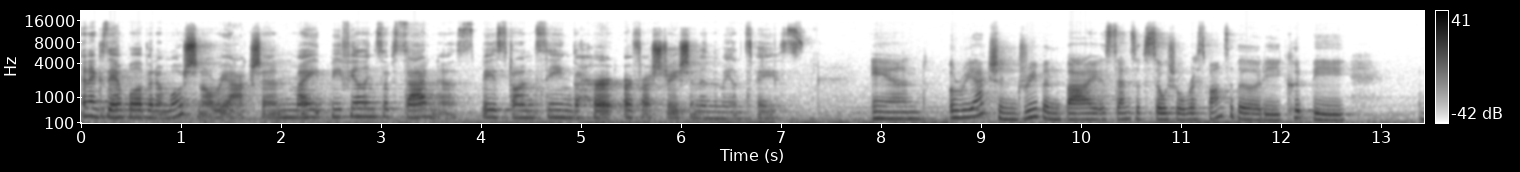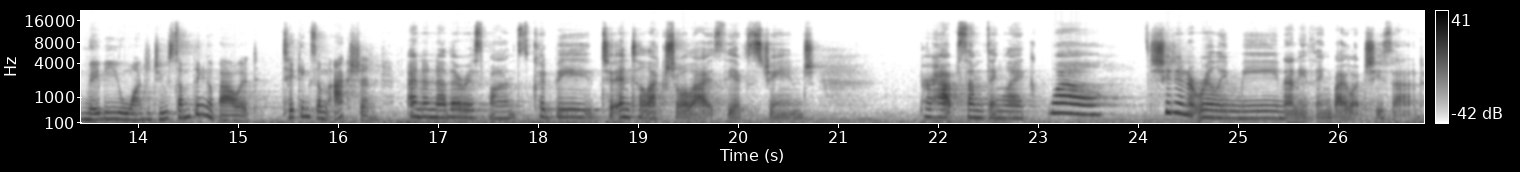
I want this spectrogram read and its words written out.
An example of an emotional reaction might be feelings of sadness based on seeing the hurt or frustration in the man's face. And a reaction driven by a sense of social responsibility could be maybe you want to do something about it, taking some action. And another response could be to intellectualize the exchange Perhaps something like, well, she didn't really mean anything by what she said.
